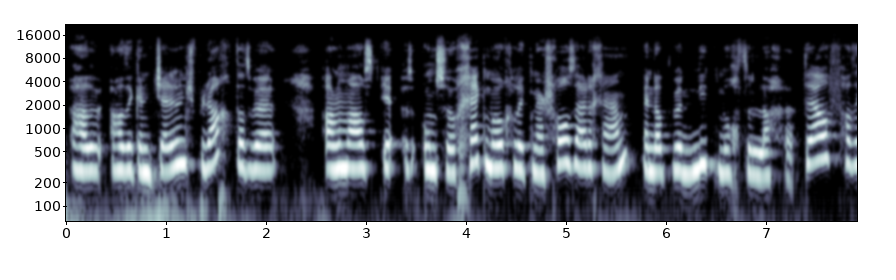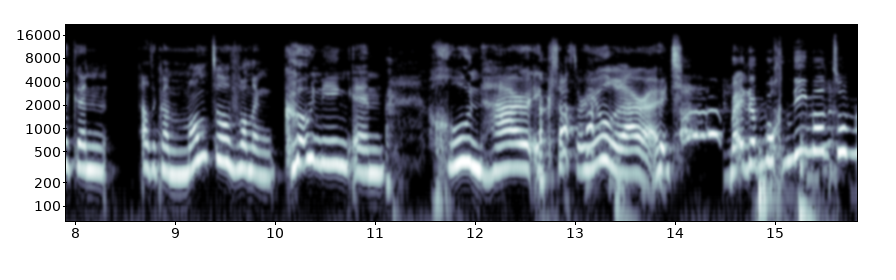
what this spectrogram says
hadden, had ik een challenge bedacht dat we allemaal eh, ons zo gek mogelijk naar school zouden gaan. En dat we niet mochten lachen. Zelf had ik een, had ik een mantel van een koning en groen haar. Ik zag er heel raar uit. Maar daar mocht niemand om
